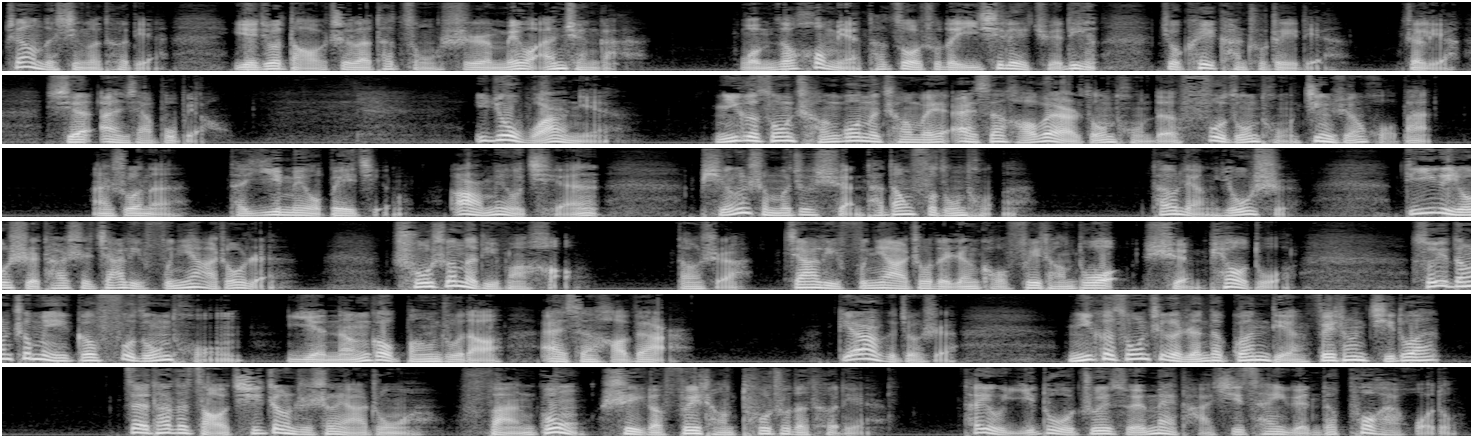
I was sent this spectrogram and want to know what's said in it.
这样的性格特点也就导致了他总是没有安全感。我们在后面他做出的一系列决定就可以看出这一点。这里啊，先按下不表。一九五二年，尼克松成功的成为艾森豪威尔总统的副总统竞选伙伴。按说呢，他一没有背景，二没有钱，凭什么就选他当副总统呢？他有两个优势，第一个优势他是加利福尼亚州人，出生的地方好。当时啊，加利福尼亚州的人口非常多，选票多，所以当这么一个副总统也能够帮助到艾森豪威尔。第二个就是，尼克松这个人的观点非常极端，在他的早期政治生涯中啊，反共是一个非常突出的特点。他有一度追随麦卡锡参议员的迫害活动。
